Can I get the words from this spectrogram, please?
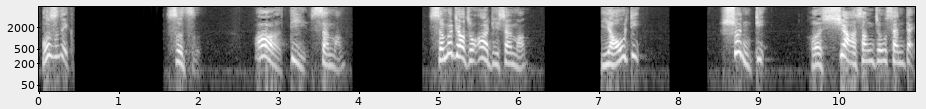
不是这个，是指二帝三王。什么叫做二帝三王？尧帝、舜帝和夏商周三代。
